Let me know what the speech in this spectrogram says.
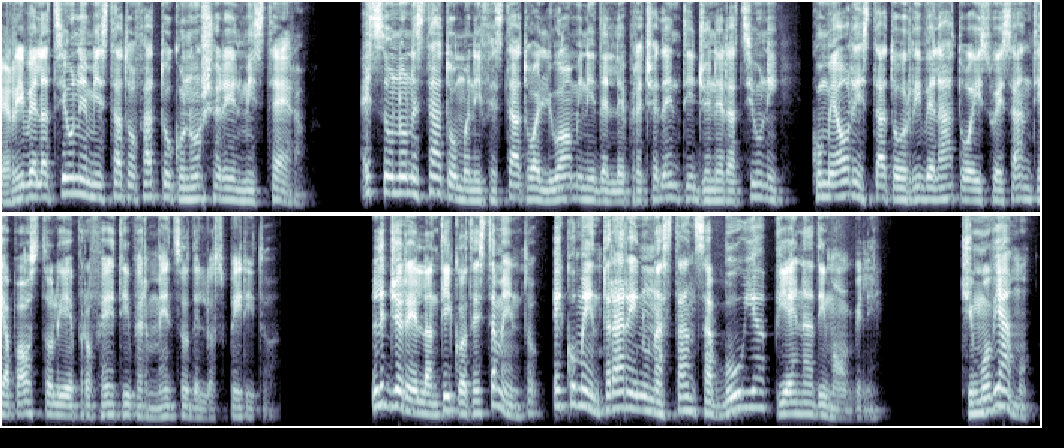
Per rivelazione mi è stato fatto conoscere il mistero. Esso non è stato manifestato agli uomini delle precedenti generazioni come ora è stato rivelato ai suoi santi apostoli e profeti per mezzo dello Spirito. Leggere l'Antico Testamento è come entrare in una stanza buia piena di mobili. Ci muoviamo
